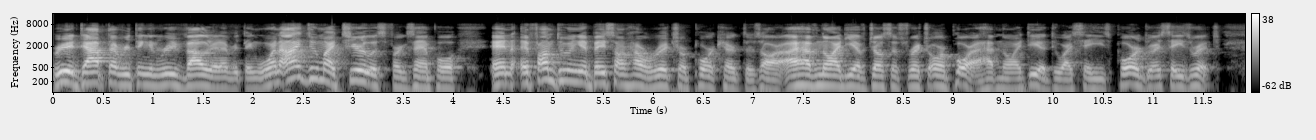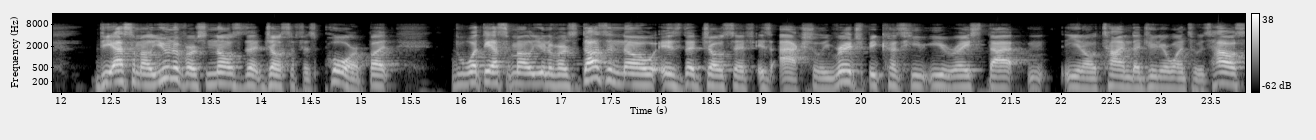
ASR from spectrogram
readapt everything and reevaluate everything. When I do my tier list, for example, and if I'm doing it based on how rich or poor characters are, I have no idea if Joseph's rich or poor. I have no idea. Do I say he's poor? do I say he's rich? The SML universe knows that Joseph is poor, but what the SML universe doesn't know is that Joseph is actually rich because he erased that mm, you know time that Junior went to his house.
